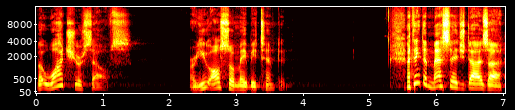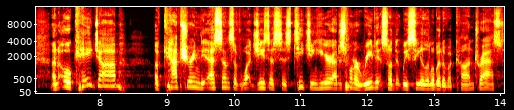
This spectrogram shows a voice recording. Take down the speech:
but watch yourselves, or you also may be tempted. I think the message does a, an okay job of capturing the essence of what Jesus is teaching here. I just want to read it so that we see a little bit of a contrast.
